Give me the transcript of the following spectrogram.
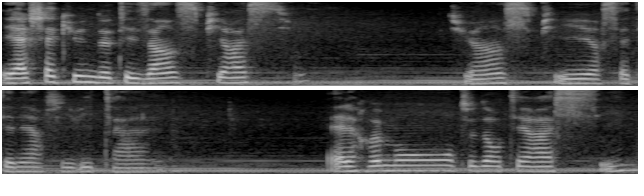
Et à chacune de tes inspirations, Tu inspires cette énergie vitale. Elle remonte dans tes racines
